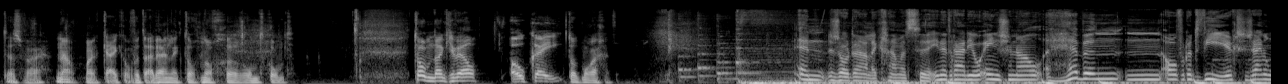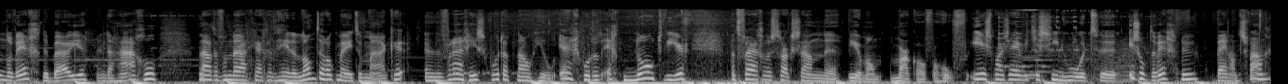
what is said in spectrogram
dat is waar. Nou, maar kijken of het uiteindelijk toch nog rondkomt. Tom, dankjewel. Oké. Tot morgen. En zo dadelijk gaan we het in het Radio 1 Journaal hebben mm, over het weer. Ze zijn onderweg, de buien en de hagel. Later vandaag krijgt het hele land er ook mee te maken. En de vraag is, wordt dat nou heel erg? Wordt het echt noodweer? Dat vragen we straks aan uh, weerman Marco Verhoef. Eerst maar eens eventjes zien hoe het uh, is op de weg nu. Bijna Zwaan.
